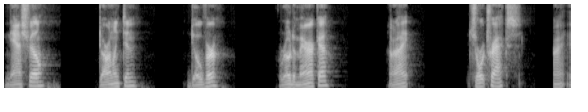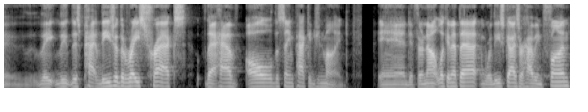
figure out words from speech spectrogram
Nashville darlington dover road america. All right. Short tracks, right? Eh, they, they this pack these are the race tracks that have all the same package in mind. And if they're not looking at that, where these guys are having fun,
